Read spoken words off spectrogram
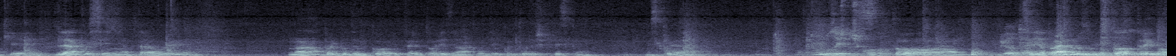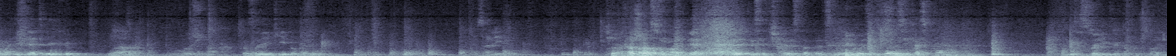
Окей. Для косіння трави на прибудинковій території закладів культури Шептицької міської ради. Музична школа. То це я правильно розумію? 103,5 літрів? Да. То за які то період? За літо. Що сума? 5439. Щось. Там це 100 літрів так коштує.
